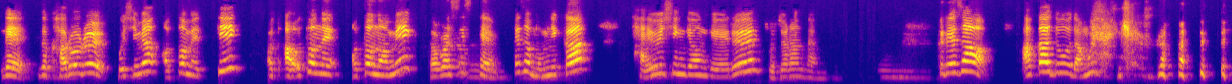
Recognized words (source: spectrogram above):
네, 그래서 가로를 보시면 어토매틱, 아, 어토네, 어토노믹 너버 시스템 해서 뭡니까? 자율신경계를 조절한다는. 그래서 아까도 물어봤는데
